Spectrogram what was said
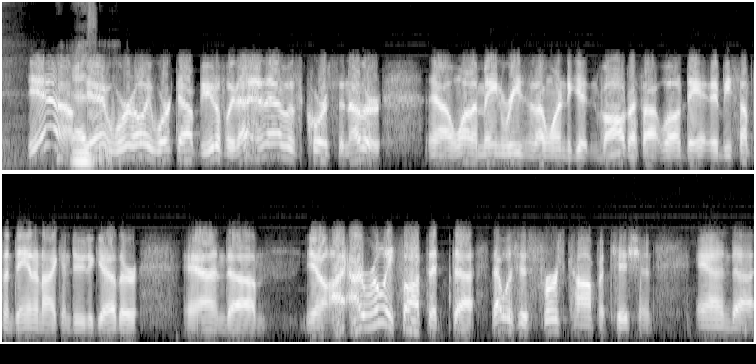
Yeah, As- yeah, it really worked out beautifully. That and that was, of course, another you know, one of the main reasons I wanted to get involved. I thought, well, Dan, it'd be something Dan and I can do together, and um, you know, I, I really thought that uh, that was his first competition, and uh,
